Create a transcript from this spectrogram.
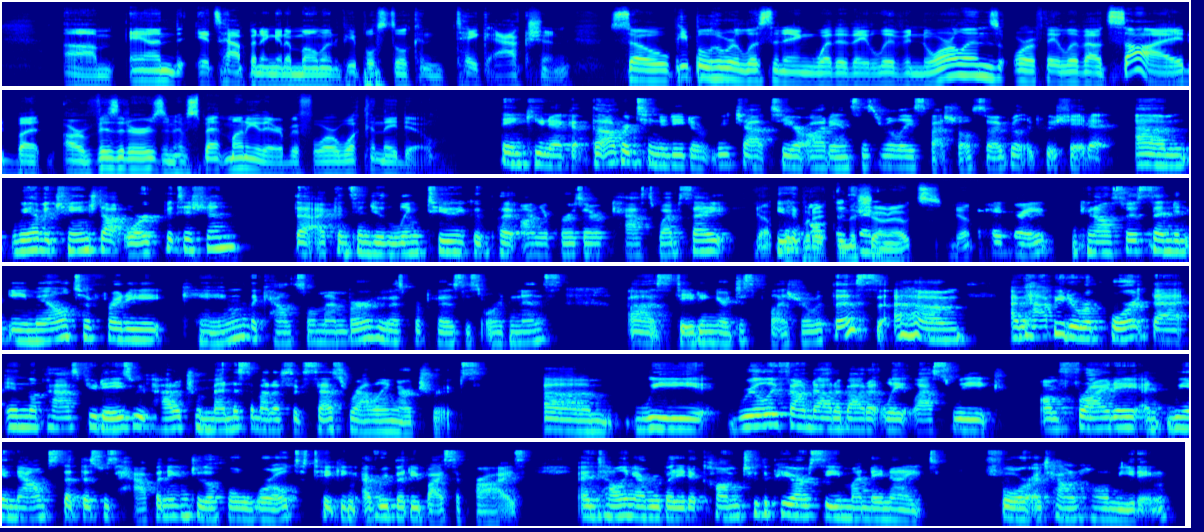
Um, and it's happening in a moment people still can take action. So, people who are listening, whether they live in New Orleans or if they live outside but are visitors and have spent money there before, what can they do? Thank you, Nick. The opportunity to reach out to your audience is really special. So I really appreciate it. Um, we have a change.org petition that I can send you the link to. You can put on your PreserveCast website. Yep, you we'll put it in the send, show notes. Yep. Okay, great. You can also send an email to Freddie King, the council member who has proposed this ordinance, uh, stating your displeasure with this. Um, I'm happy to report that in the past few days, we've had a tremendous amount of success rallying our troops. Um, we really found out about it late last week on Friday, and we announced that this was happening to the whole world, taking everybody by surprise and telling everybody to come to the PRC Monday night for a town hall meeting.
